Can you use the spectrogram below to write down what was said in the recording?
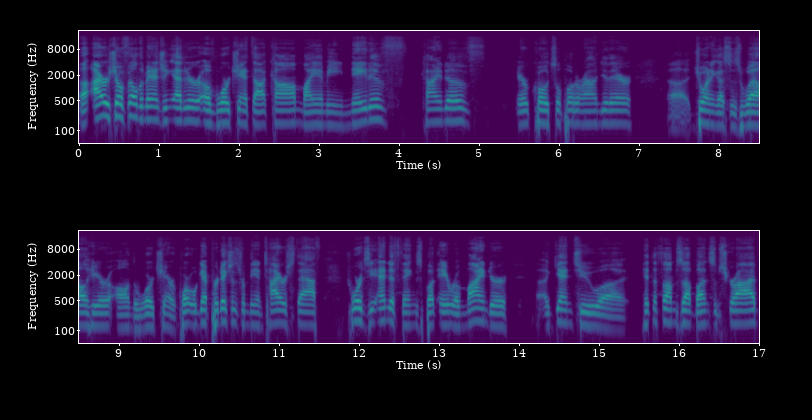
Uh, Ira Schoffel, the managing editor of warchant.com, Miami native, kind of, air quotes will put around you there, uh, joining us as well here on the War Chant Report. We'll get predictions from the entire staff towards the end of things, but a reminder uh, again to uh, hit the thumbs up button, subscribe,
